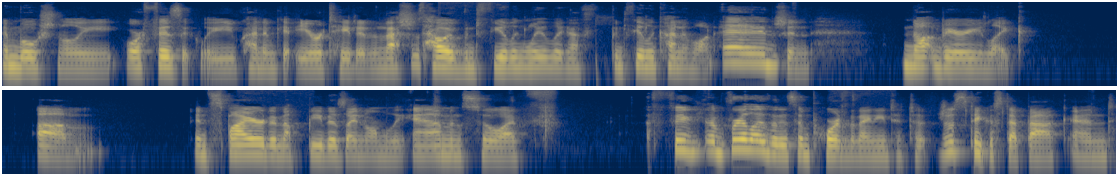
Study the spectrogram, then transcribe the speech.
emotionally or physically, you kind of get irritated. And that's just how I've been feeling lately. Like I've been feeling kind of on edge and not very like um inspired and upbeat as I normally am. And so I've fig- I've realized that it's important that I need to t- just take a step back. And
